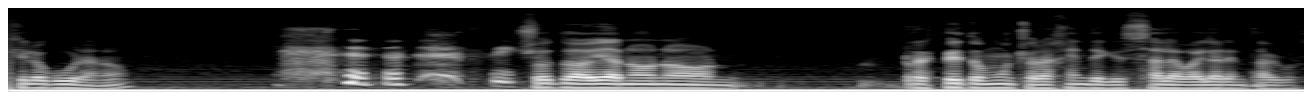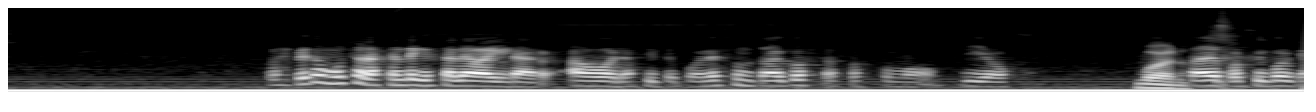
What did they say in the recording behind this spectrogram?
Qué locura, ¿no? sí. Yo todavía no, no respeto mucho a la gente que sale a bailar en tacos. Respeto mucho a la gente que sale a bailar. Ahora, si te pones un taco, ya sos como Dios. Bueno, Sabe por sí, porque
